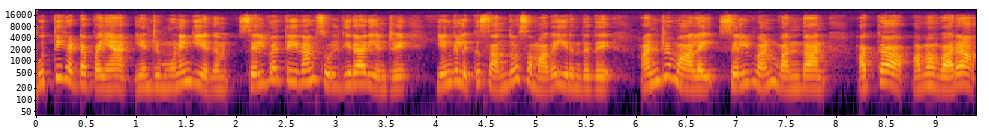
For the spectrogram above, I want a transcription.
புத்தி கெட்ட பையன் என்று முணங்கியதும் செல்வத்தை தான் சொல்கிறார் என்று எங்களுக்கு சந்தோஷமாக இருந்தது. அன்று மாலை செல்வன் வந்தான். அக்கா அவன் வரான்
